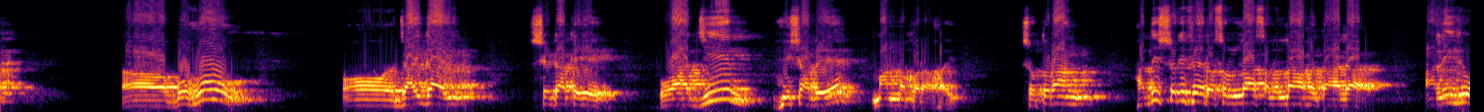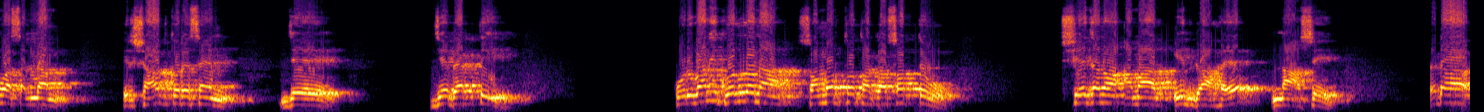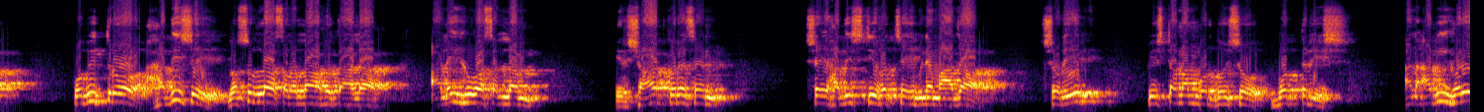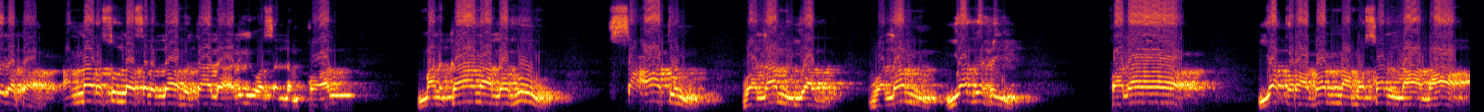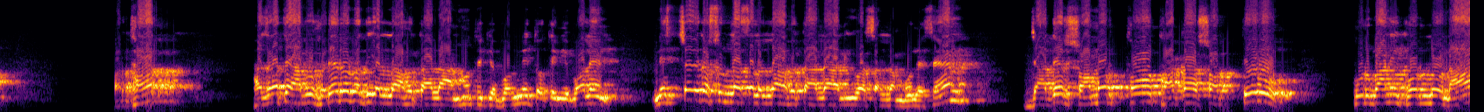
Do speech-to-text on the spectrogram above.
বহু জায়গায় সেটাকে ওয়াজিব হিসাবে মান্য করা হয়। সুতরাং হাদিস শরীফে রসল্লাহ সাল্লাহ তালা আলিহু ওয়াসাল্লাম ইরশাদ করেছেন যে যে ব্যক্তি কোরবানি করল না, সমর্থ থাকা সত্ত্বেও সে যেন আমার ঈদগাহে না আসে। এটা পবিত্র হাদিসে রসুল্লাহ সাল্লাহ তালা আলিহাসাল্লাম ইরশাদ করেছেন সেই হাদিসটি হচ্ছে ইবনে মাজা শরীফ পৃষ্ঠা নম্বর দুইশো বত্রিশ عن أبي هريرة أن رسول الله صلى الله تعالى عليه وسلم قال من كان له ساعة ولم يض ولم يضحي فلا يقربن مصلانا অর্থাৎ হজরতে আবু হরের আল্লাহ আনহু থেকে বর্ণিত তিনি বলেন নিশ্চয় রসুল্লাহ সাল্লাহ আলী ওয়াসাল্লাম বলেছেন, যাদের সমর্থ থাকা সত্ত্বেও কুরবানি করল না,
